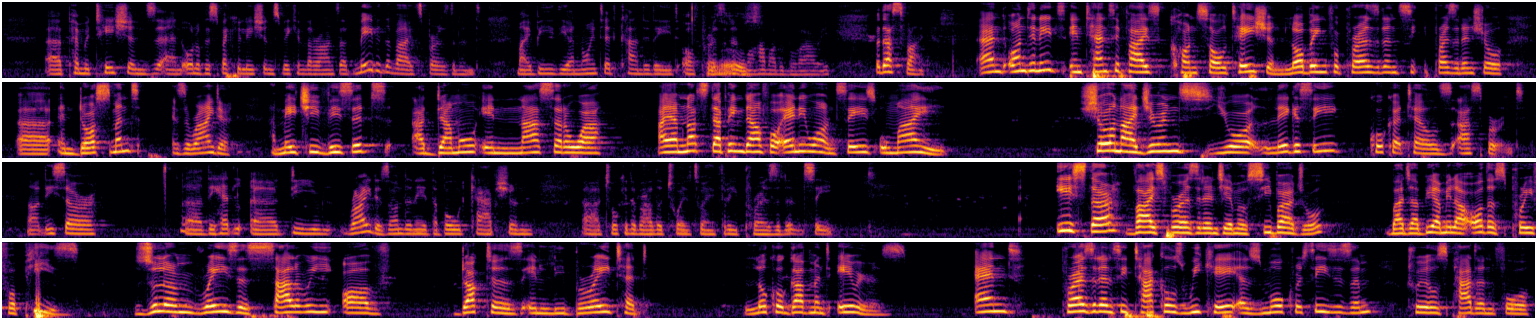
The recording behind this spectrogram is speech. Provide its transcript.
uh, permutations and all of the speculations making the rounds that maybe the vice president might be the anointed candidate of President Muhammadu Buhari. But that's fine. And underneath intensifies consultation, lobbying for presidency, presidential uh, endorsement as a rider. Amaechi visits Adamu in Nasarawa. I am not stepping down for anyone, says Umahi. Show Nigerians your legacy, Kukah tells aspirant. Now, these are uh, the head, uh, the writers underneath the bold caption uh, talking about the 2023 presidency. Easter, Vice President Yemi Osinbajo, Gbajabiamila, others pray for peace. Zulum raises salary of doctors in liberated local government areas. And presidency tackles Wike as more criticism trails pardon for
